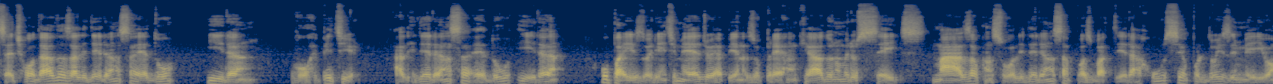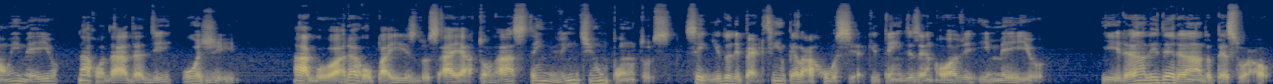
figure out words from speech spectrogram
sete rodadas, a liderança é do Irã. Vou repetir: a liderança é do Irã. O país do Oriente Médio é apenas o pré-ranqueado número 6, mas alcançou a liderança após bater a Rússia por 2,5 a 1,5 na rodada de hoje. Agora, o país dos ayatollahs tem 21 pontos, seguido de pertinho pela Rússia, que tem 19,5. Irã liderando, pessoal.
